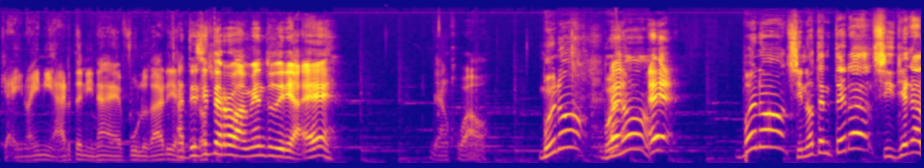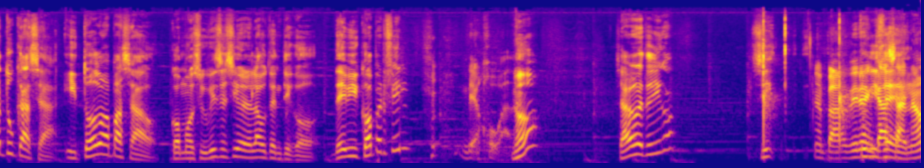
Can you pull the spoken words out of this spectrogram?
que ahí no hay ni arte ni nada, es vulgar y A ti si te roban bien, tú dirías, eh. Bien jugado. Bueno, bueno. Eh, eh. Bueno, si no te enteras, si llega a tu casa y todo ha pasado como si hubiese sido el auténtico David Copperfield, Bien jugado. ¿no? ¿Sabes lo que te digo? Sí. Aplaudir en dices- casa, ¿no?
